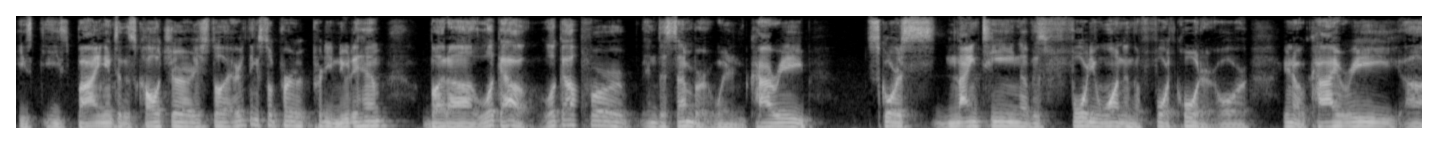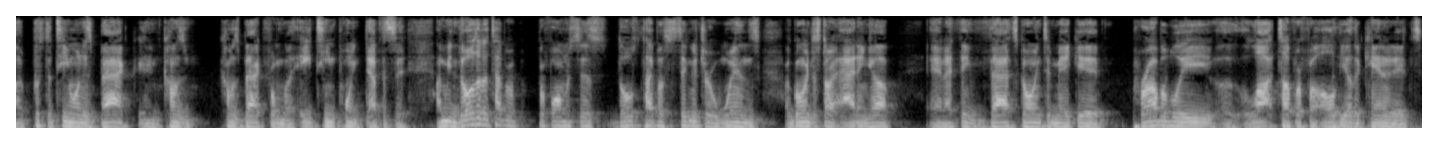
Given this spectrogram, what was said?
He's he's buying into this culture. He's still everything's still pretty new to him. But uh, look out, look out for in December when Kyrie scores 19 of his 41 in the fourth quarter, or you know Kyrie uh, puts the team on his back and comes comes back from an 18 point deficit. I mean, those are the type of performances, those type of signature wins are going to start adding up, and I think that's going to make it probably a lot tougher for all the other candidates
